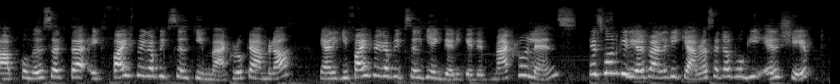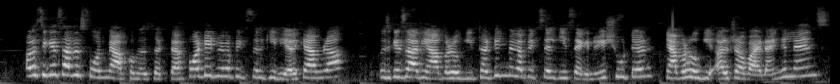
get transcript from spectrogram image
आपको मिल सकता है एक 5 मेगापिक्सल की मैक्रो कैमरा यानी कि 5 मेगापिक्सल की एक डेडिकेटेड मैक्रो लेंस इस फ़ोन की रियर पैनल की कैमरा सेटअप होगी एल शेप्ड और इसी के साथ इस फ़ोन में आपको मिल सकता है 48 मेगापिक्सल की रियर कैमरा उसके साथ यहाँ पर होगी 13 मेगापिक्सल की सेकेंडरी शूटर यहाँ पर होगी अल्ट्रा वाइड एंगल लेंस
